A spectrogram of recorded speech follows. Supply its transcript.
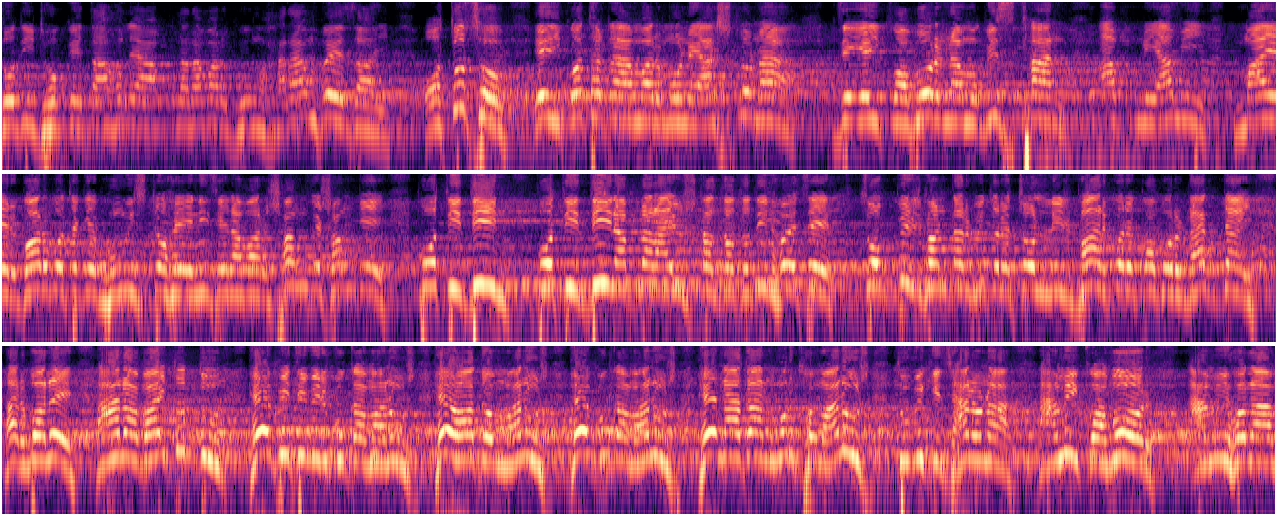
যদি ঢোকে তাহলে আপনার আবার ঘুম হারাম হয়ে যায়। অথচ এই কথাটা আমার মনে আসলো না যে এই কবর নামক স্থান আপনি, আমি মায়ের গর্ভ থেকে ভূমিষ্ঠ হয়ে নিচে নামার সঙ্গে সঙ্গে প্রতিদিন প্রতিদিন আপনার আয়ুষ্কাল যতদিন হয়েছে, চব্বিশ ঘণ্টার ভিতরে চল্লিশ বার করে কবর ডাক দেয় আর বলে, আনা বাইতুদ্দুত হে পৃথিবীর বুকা মানুষ, হে অদম মানুষ, হে বুকা মানুষ, হে নাদান মূর্খ মানুষ, তুমি কি জানো না, আমি কবর, আমি হলাম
